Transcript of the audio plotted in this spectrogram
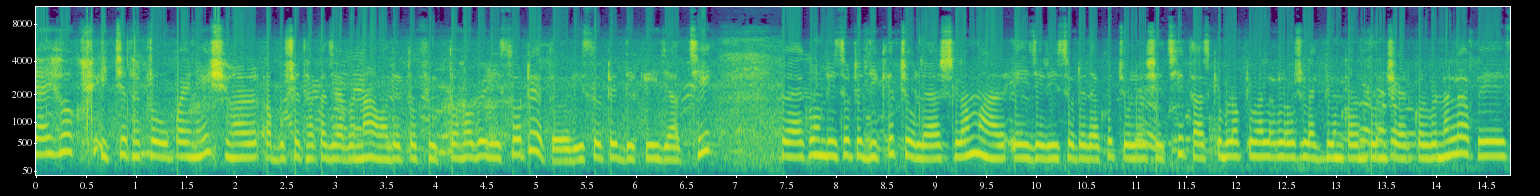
যাই হোক, ইচ্ছে থাকলেও উপায় নেই আর বসে থাকা যাবে না, আমাদের তো ফিরতে হবে রিসোর্টে, তো রিসোর্টের দিকেই যাচ্ছি। তো এখন রিসোর্টের দিকে চলে আসলাম, আর এই যে রিসোর্টে দেখো চলে এসেছি। তো আজকে ব্লগটি ভালো লাগলে অবশ্যই লাইক দিবেন, কমেন্ট করুন শেয়ার করবেন। আল্লাহ হাফেজ।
